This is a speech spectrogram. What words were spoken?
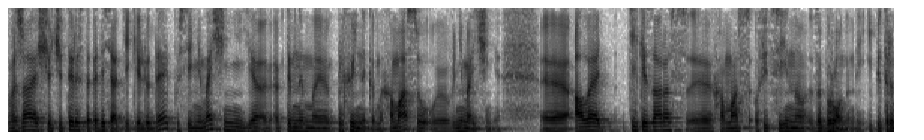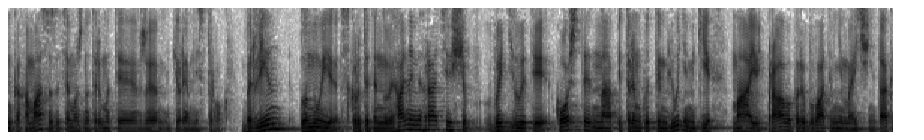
вважає, що 450 тільки людей по всій Німеччині є активними прихильниками Хамасу в Німеччині. Е, Але тільки зараз е, Хамас офіційно заборонений, і підтримка Хамасу за це можна отримати вже тюремний строк. Берлін планує скоротити нелегальну міграцію, щоб виділити кошти на підтримку тим людям, які мають право перебувати в Німеччині, так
